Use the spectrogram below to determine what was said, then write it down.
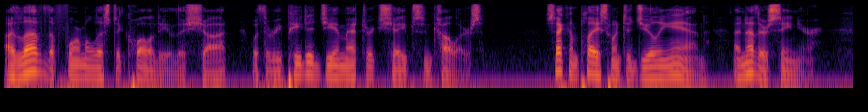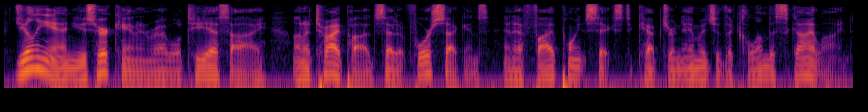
I love the formalistic quality of this shot with the repeated geometric shapes and colors. Second place went to Julianne, another senior. Julianne used her Canon Rebel TSI on a tripod set at 4 seconds and f5.6 to capture an image of the Columbus skyline.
